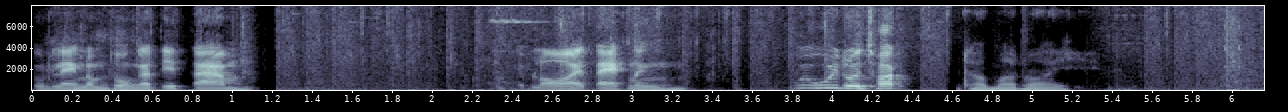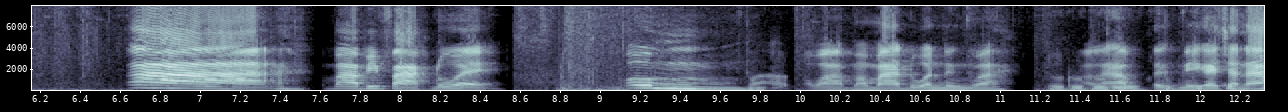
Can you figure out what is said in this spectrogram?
สุนแรงน้ำทวงกับติดตาม เรียบร้อยแตกหนึ่งอุ้ยอุ้ยโดนช็อตเท่ามาร่อยอ่ามาพี่ฝากด้วยอุ้มเอาว่ามาม่าดวลหนึ่งว่ะดูดูเอาดูละครับดูตึกนี้ก็ชนะ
